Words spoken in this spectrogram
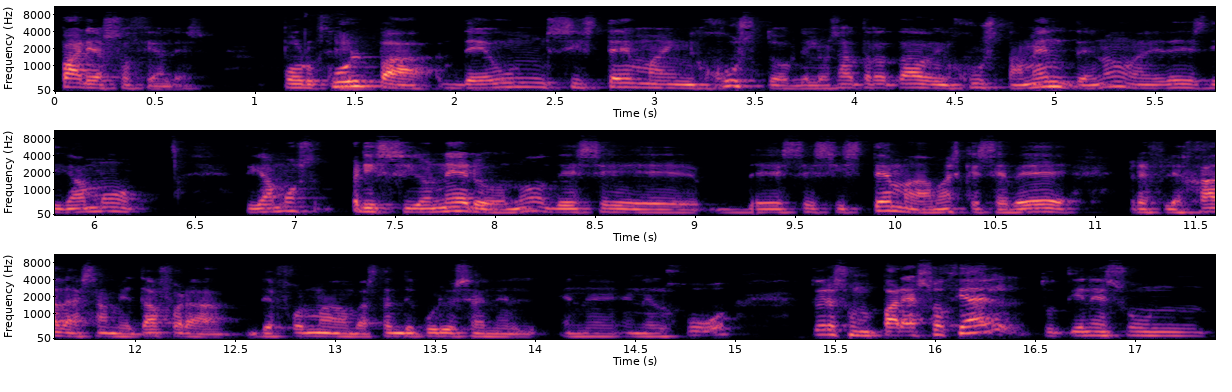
parias sociales. Por Sí. culpa de un sistema injusto que los ha tratado injustamente, ¿no? Eres, digamos, digamos, prisionero ¿no? de, ese, de ese sistema, además que se ve reflejada esa metáfora de forma bastante curiosa en el, en el, en el juego. Tú eres un paria social, tú tienes un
